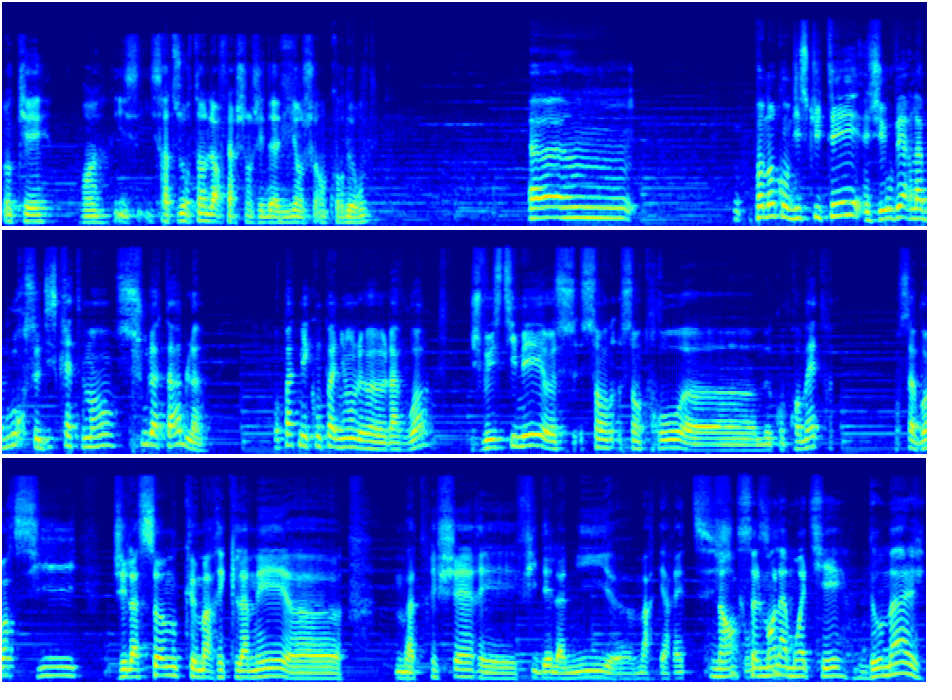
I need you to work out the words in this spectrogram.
Ok. Bon, il, il sera toujours temps de leur faire changer d'avis en, en cours de route. Euh, Pendant qu'on discutait, j'ai ouvert la bourse discrètement sous la table pour pas que mes compagnons le- la voient, je vais estimer euh, sans, sans trop euh, me compromettre pour savoir si j'ai la somme que m'a réclamé euh, ma très chère et fidèle amie euh, Margaret. Non, Chicon. seulement la moitié. Dommage.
